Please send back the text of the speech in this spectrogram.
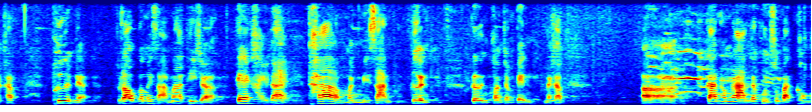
นะครับ พืชเนี่ยเราก็ไม่สามารถที่จะแก้ไขได้ ถ้ามันมีสารเกินเกินความจำเป็นนะครับ การทำงานและคุณสมบัติของ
